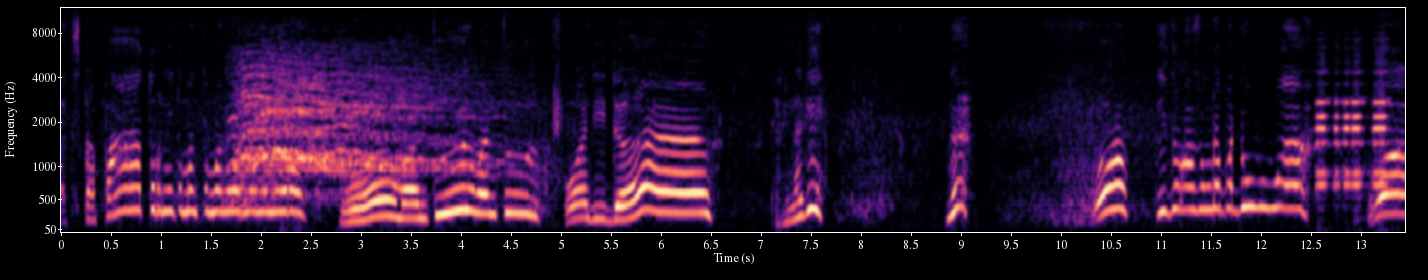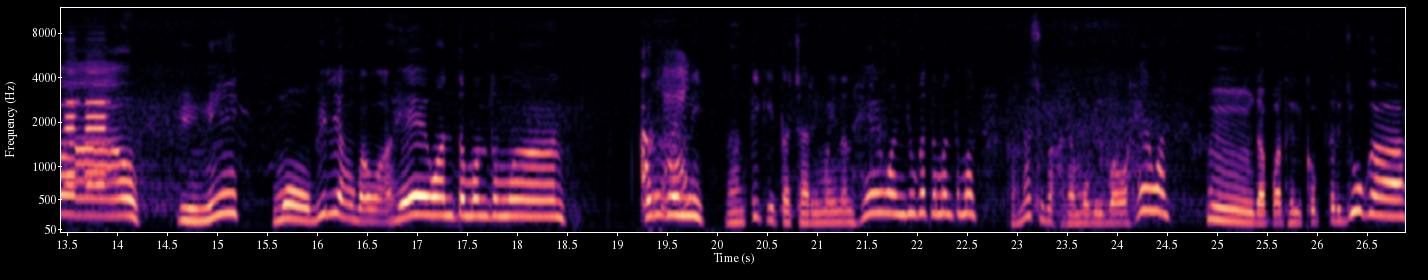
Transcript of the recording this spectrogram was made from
ekskavator nih teman-teman warnanya merah. Wow, mantul, mantul. Wadidaw. Cari lagi. Nah. Wow, kita langsung dapat dua. Wow, ini mobil yang bawa hewan teman-teman. Keren nih. Nanti kita cari mainan hewan juga teman-teman. Karena sudah ada mobil bawa hewan. Hmm, dapat helikopter juga.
